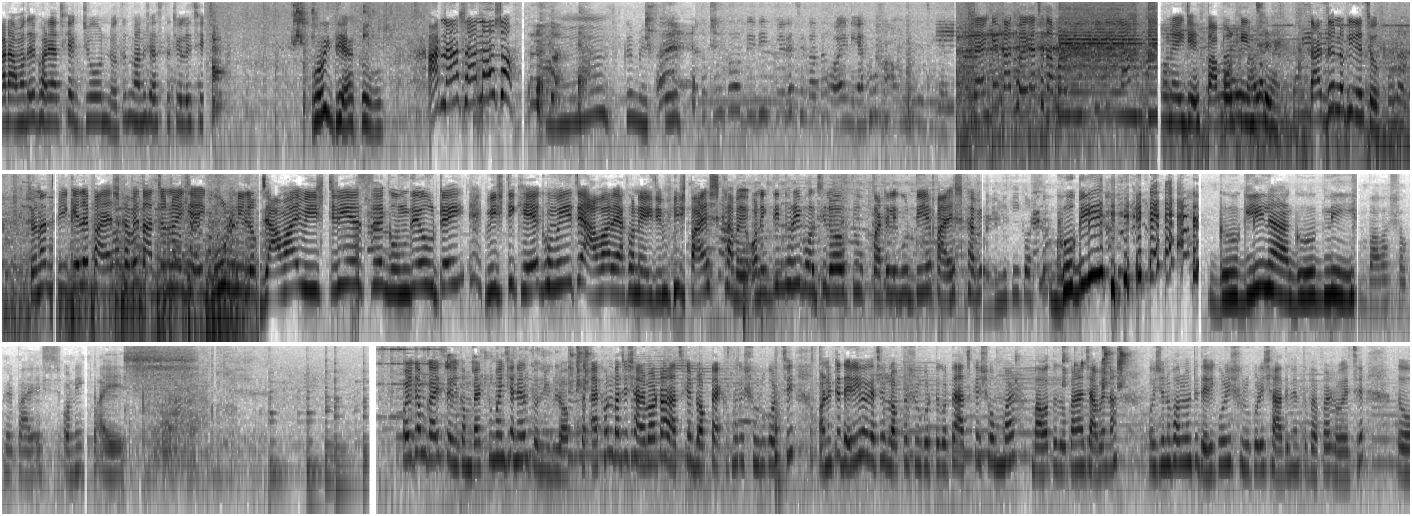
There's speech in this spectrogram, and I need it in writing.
আর আমাদের ঘরে আজকে একজন নতুন মানুষ আসতে চলেছে। ওই দেখো। আর না আসা না আসা। উম, কি মিষ্টি। এতক্ষণ তো দিদি পেরেছে তাতে হয়নি এখন আমি উঠেছি ব্যাংকের কাজ হয়ে গেছে তারপরে কিনলাম। এই যে পাপড় কিনছে। কার জন্য কিনেছো? সোনা বিকেলে পায়েস খাবে তার জন্য এই যে এই গুড় নিল। জামাই মিষ্টি নিয়ে এসছে ঘুম দিয়ে উঠেই মিষ্টি খেয়ে ঘুমিয়েছে আবার এখন এই যে মিষ্টি পায়েস খাবে। অনেক দিন ধরেই বলছিল একটু পাটালি গুড় দিয়ে পায়েস খাবে। কি করছ? ঘুগলি? ঘুগলি না ঘুগনি। বাবা শখের পায়েস অনেক পায়েস। Welcome guys, welcome back to my channel Toni blog. তো এখন বাজে সাড়ে বারোটা আজকের ব্লগটা এখন থেকে শুরু করছি। অনেকটা দেরি হয়ে গেছে ব্লগটা শুরু করতে করতে। আজকে সোমবার, বাবা তো দোকানে যাবে না, ওই জন্য ভাবলাম একটু দেরি করেই শুরু করি, সারাদিনের তো ব্যাপার রয়েছে। তো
